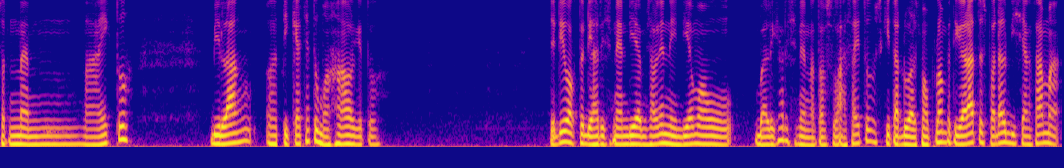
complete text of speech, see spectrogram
Senin naik tuh bilang uh, tiketnya tuh mahal gitu jadi waktu di hari Senin dia misalnya nih dia mau balik hari Senin atau Selasa itu sekitar 250 sampai 300 padahal bis yang sama.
